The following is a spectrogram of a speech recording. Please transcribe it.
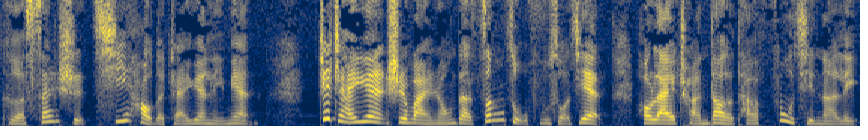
和三十七号的宅院里面。这宅院是婉容的曾祖父所建，后来传到了他父亲那里。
